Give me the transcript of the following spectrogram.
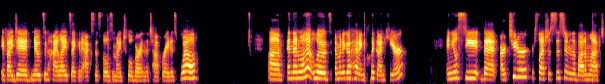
If I did notes and highlights, I could access those in my toolbar in the top right as well. Um, and then while that loads, I'm gonna go ahead and click on here and you'll see that our tutor slash assistant in the bottom left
